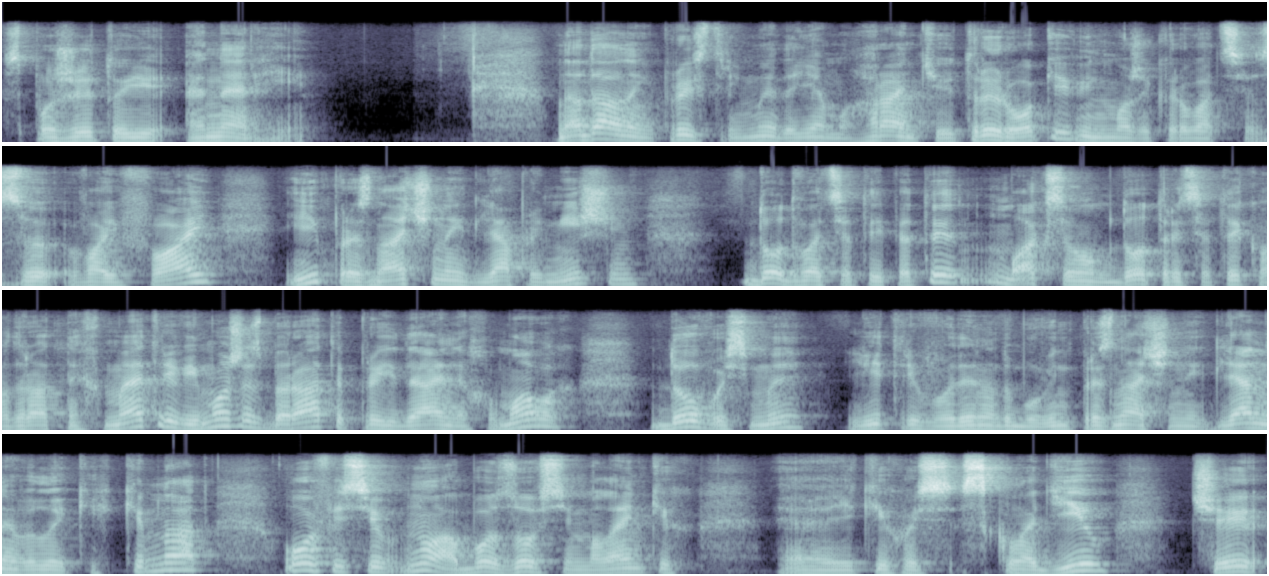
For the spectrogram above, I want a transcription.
спожитої енергії. На даний пристрій ми даємо гарантію 3 роки, він може керуватися з Wi-Fi і призначений для приміщень до 25, ну, максимум до 30 квадратних метрів і може збирати при ідеальних умовах до 8 літрів води на добу. Він призначений для невеликих кімнат, офісів, ну або зовсім маленьких е, якихось складів, чи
